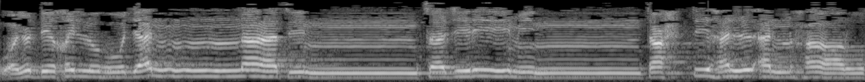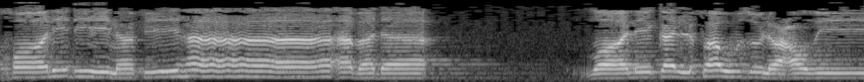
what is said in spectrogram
ويدخله جنات تجري من تحتها الأنهار خالدين فيها أبدا. ذلك الفوز العظيم.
